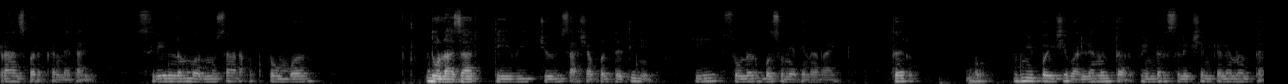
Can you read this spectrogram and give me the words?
ट्रान्सफर करण्यात आले. सिरियल नंबरनुसार ऑक्टोंबर दोन हजार तेवीस चोवीस अशा पद्धतीने हे सोलर बसवण्यात येणार आहे. तर तुम्ही पैसे भरल्यानंतर व्हेंडर सिलेक्शन केल्यानंतर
